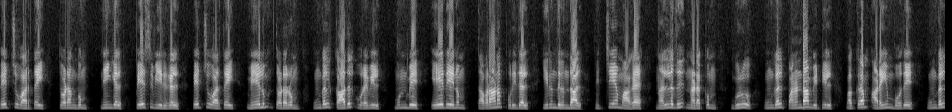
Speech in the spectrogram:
பேச்சுவார்த்தை தொடங்கும். நீங்கள் பேசுவீர்கள். பேச்சுவார்த்தை மேலும் தொடரும். உங்கள் காதல் உறவில் முன்பு ஏதேனும் தவறான புரிதல் இருந்திருந்தால் நிச்சயமாக நல்லது நடக்கும். குரு உங்கள் பன்னெண்டாம் வீட்டில் வக்ரம் அடையும் போது உங்கள்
